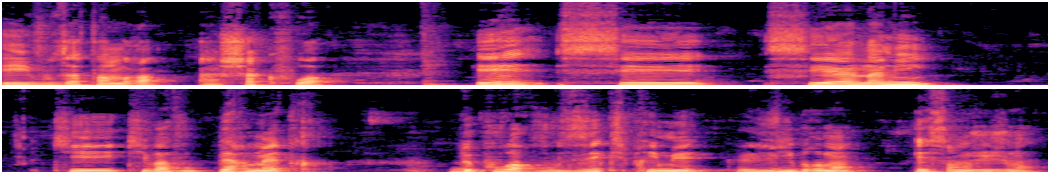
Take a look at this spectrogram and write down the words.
et il vous attendra à chaque fois. Et c'est c'est un ami qui, qui va vous permettre de pouvoir vous exprimer librement et sans jugement.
